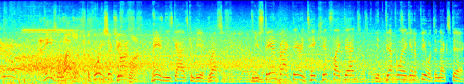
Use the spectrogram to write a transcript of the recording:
And he's level at the 46-yard line. Man, these guys can be aggressive. When you stand back there and take hits like that, you're definitely going to feel it the next day.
